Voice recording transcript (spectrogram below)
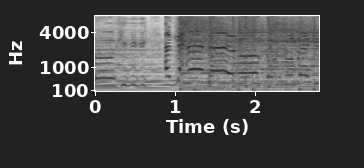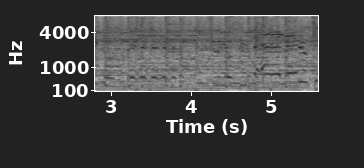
あなたの言葉一つで強くなれる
